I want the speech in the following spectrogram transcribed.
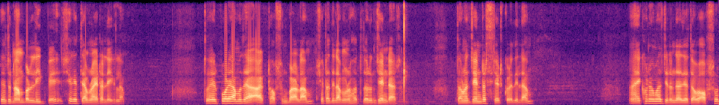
যেহেতু নাম্বার লিখবে, সেক্ষেত্রে আমরা এটা লিখলাম। তো এরপরে আমাদের আরেকটা অপশন বাড়ালাম, সেটা দিলাম আমরা হয়তো ধরুন জেন্ডার তো আমরা জেন্ডার সিলেক্ট করে দিলাম। এখন আমার যেটা যেহেতু অপশন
